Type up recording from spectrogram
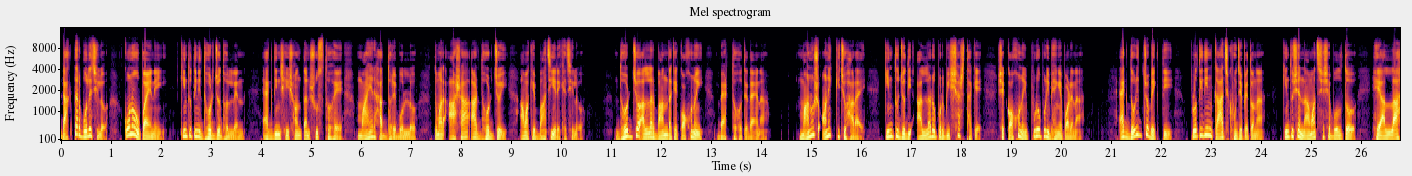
ডাক্তার বলেছিল, কোনো উপায় নেই। কিন্তু তিনি ধৈর্য ধরলেন। একদিন সেই সন্তান সুস্থ হয়ে মায়ের হাত ধরে বলল, তোমার আশা আর ধৈর্যই আমাকে বাঁচিয়ে রেখেছিল। ধৈর্য আল্লাহর বান্দাকে কখনোই ব্যর্থ হতে দেয় না। মানুষ অনেক কিছু হারায়, কিন্তু যদি আল্লাহর উপর বিশ্বাস থাকে, সে কখনোই পুরোপুরি ভেঙে পড়ে না। এক দরিদ্র ব্যক্তি প্রতিদিন কাজ খুঁজে পেত না, কিন্তু সে নামাজ শেষে বলতো, হে আল্লাহ,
